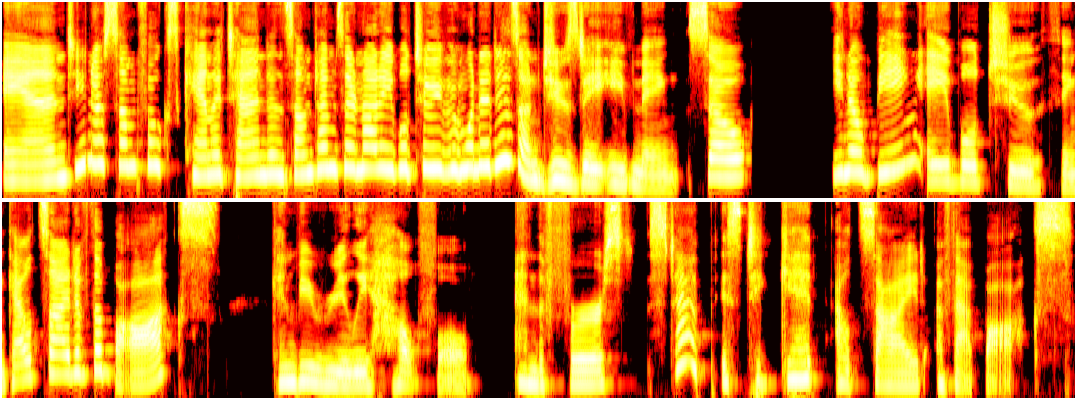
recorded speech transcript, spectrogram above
And, you know, some folks can attend and sometimes they're not able to even when it is on Tuesday evening. So, you know, being able to think outside of the box can be really helpful. And the first step is to get outside of that box.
